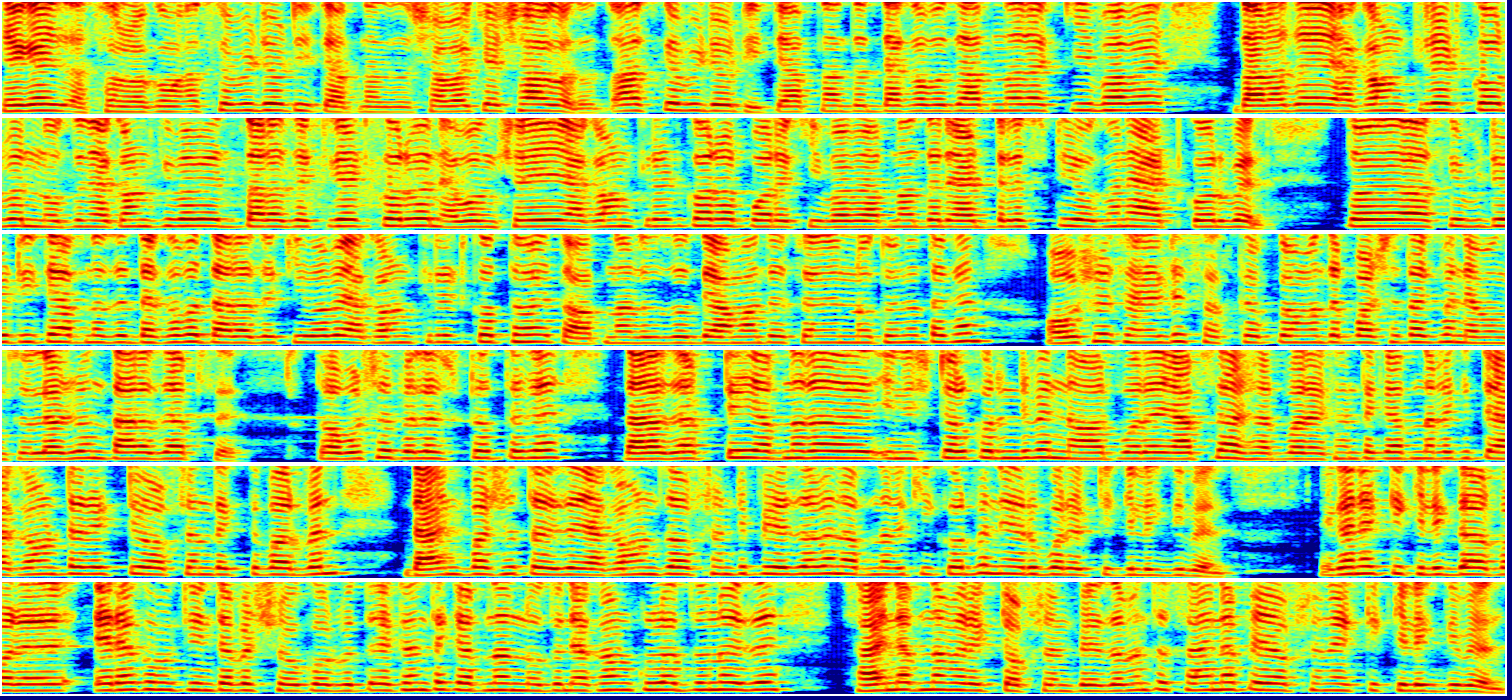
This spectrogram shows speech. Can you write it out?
Hey guys আসসালামু আলাইকুম আজকে ভিডিওটিতে আপনাদের সবাইকে স্বাগত। তো আজকের ভিডিওটিতে আপনাদের দেখাবো যে আপনারা কীভাবে দারাজায় অ্যাকাউন্ট ক্রিয়েট করবেন, নতুন অ্যাকাউন্ট কীভাবে দারাজায় ক্রিয়েট করবেন এবং সেই অ্যাকাউন্ট ক্রিয়েট করার পরে কীভাবে আপনাদের অ্যাড্রেসটি ওখানে অ্যাড করবেন। তো আজকে ভিডিওটিতে আপনাদের দেখাবো তারা যে কীভাবে অ্যাকাউন্ট ক্রিয়েট করতে হয়। তো আপনারা যদি আমাদের চ্যানেল নতুন থাকেন, অবশ্যই চ্যানেলটি সাবস্ক্রাইব করে আমাদের পাশে থাকবেন এবং চলে আসবেন তারা অ্যাপসে তো অবশ্যই প্লে স্টোর থেকে তারা অ্যাপটি আপনারা ইনস্টল করে নেবেন, নেওয়ার পরে অ্যাপসে আসার পর এখান থেকে আপনারা কিন্তু অ্যাকাউন্টের একটি অপশান দেখতে পারবেন। ডাইন পাশে তো এই যে অ্যাকাউন্ট যে অপশানটি পেয়ে যাবেন, আপনারা কি করবেন, এর উপর একটি ক্লিক দিবেন। এখানে একটি ক্লিক দেওয়ার পরে এরকম একটি ইন্টারফেস শো করবে। তো এখান থেকে আপনার নতুন অ্যাকাউন্ট খোলার জন্য এই যে সাইন আপ নামের একটি অপশন পেয়ে যাবেন। তো সাইন আপ এই অপশানে একটি ক্লিক দিবেন।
